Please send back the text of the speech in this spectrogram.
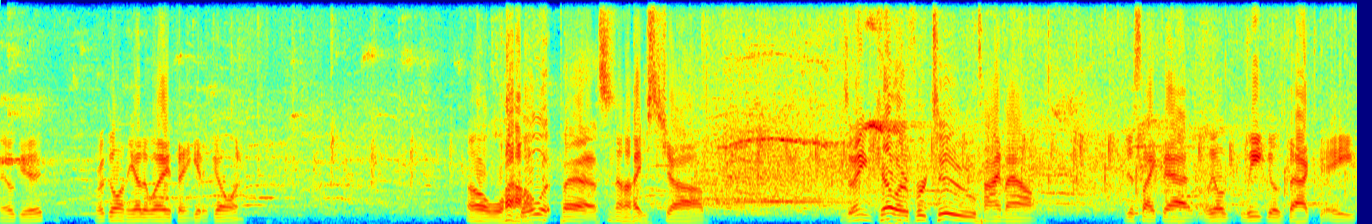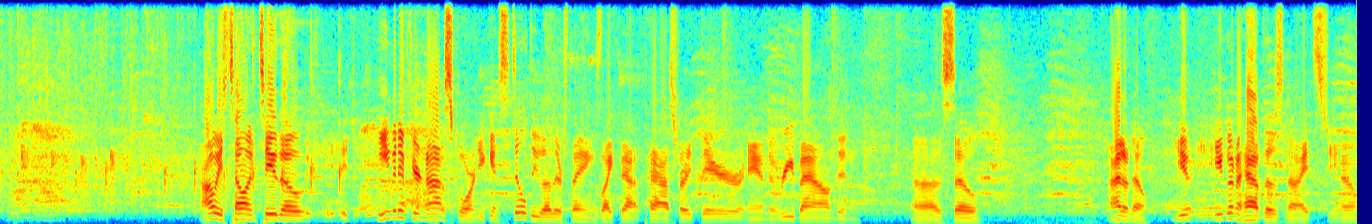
No good. We're going the other way if they can get it going. Oh wow! Bullet pass. Nice job. Zane Keller for two. Timeout. Just like that, lead- lead goes back to eight. I always tell him too, though, it, even if you're not scoring, you can still do other things like that pass right there and the rebound, and uh, so I don't know. You, you're going to have those nights, you know.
